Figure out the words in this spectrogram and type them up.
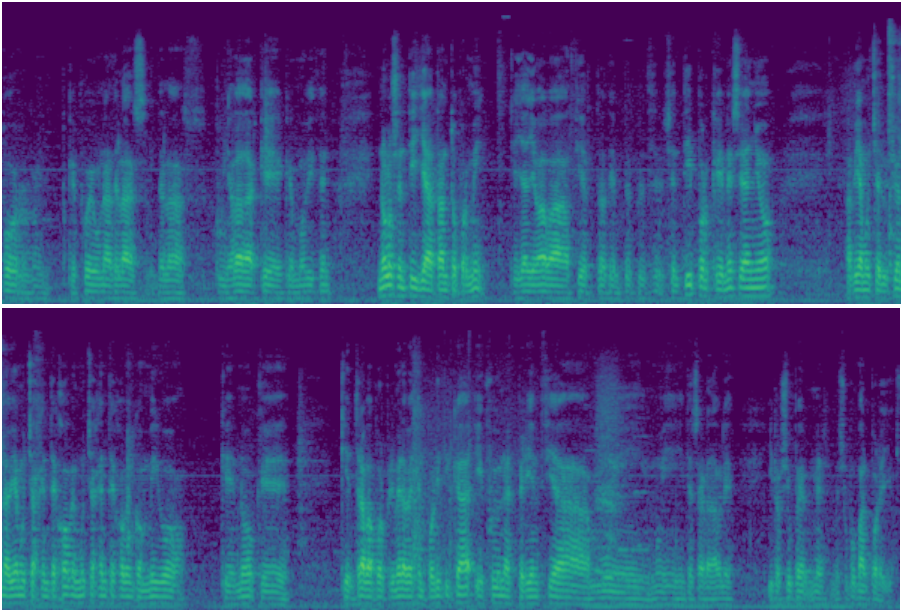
por que fue una de las, de las puñaladas que, que, como dicen, no lo sentí ya tanto por mí, que ya llevaba cierto tiempo. Sentí porque en ese año había mucha ilusión, había mucha gente joven, mucha gente joven conmigo que no, que, que entraba por primera vez en política y fue una experiencia muy, muy desagradable y lo supe, me, me supo mal por ellos.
